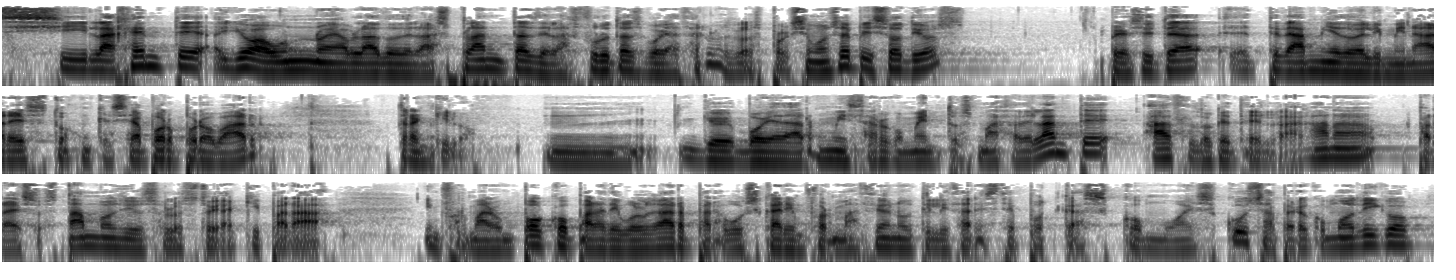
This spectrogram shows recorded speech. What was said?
Si la gente, yo aún no he hablado de las plantas, de las frutas, voy a hacerlo en los próximos episodios, pero si te, te da miedo eliminar esto, aunque sea por probar, tranquilo, Mm, yo voy a dar mis argumentos más adelante, haz lo que te dé la gana, para eso estamos, yo solo estoy aquí para informar un poco, para divulgar, para buscar información, utilizar este podcast como excusa, pero como digo,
